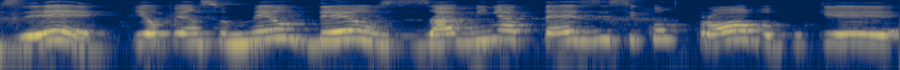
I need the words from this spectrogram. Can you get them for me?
Z, e eu penso, meu Deus, a minha tese se comprova, porque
